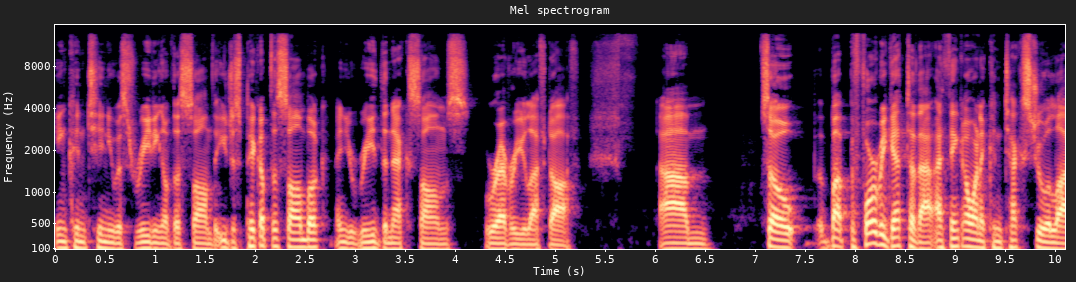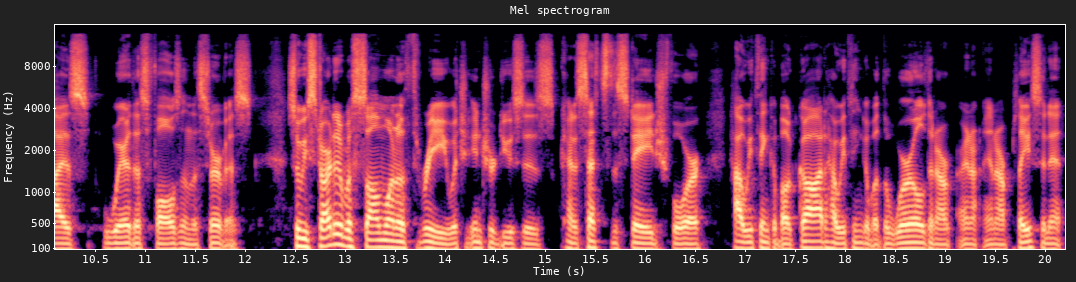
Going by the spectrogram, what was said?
in continuous reading of the psalm that you just pick up the psalm book and you read the next psalms wherever you left off. Um, so, but before we get to that, I think I want to contextualize where this falls in the service. So we started with Psalm 103, which introduces, kind of sets the stage for how we think about God, how we think about the world and our, and our, and our place in it.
